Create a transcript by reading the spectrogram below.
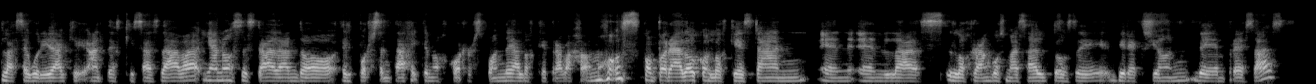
la seguridad que antes quizás daba, ya nos está dando el porcentaje que nos corresponde a los que trabajamos comparado con los que están en, en las, los rangos más altos de dirección de empresas.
